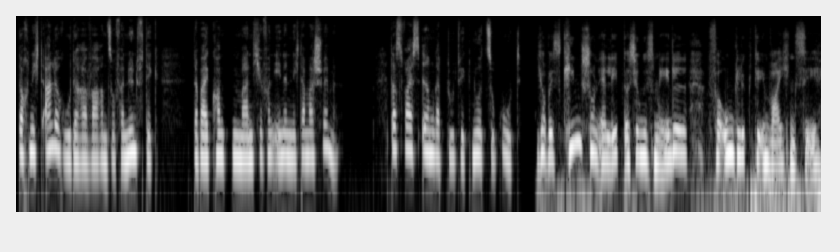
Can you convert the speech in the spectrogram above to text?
Doch nicht alle Ruderer waren so vernünftig, dabei konnten manche von ihnen nicht einmal schwimmen. Das weiß Irmgard Ludwig nur zu gut. Ich habe als Kind schon erlebt, als junges Mädel verunglückte im Weichensee.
